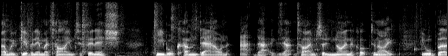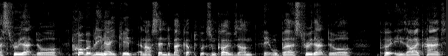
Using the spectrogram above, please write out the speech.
and we've given him a time to finish, he will come down at that exact time. So nine o'clock tonight, he will burst through that door, probably naked, and I'll send him back up to put some clothes on. It will burst through that door, put his iPad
